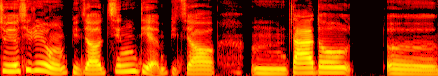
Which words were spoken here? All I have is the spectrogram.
就尤其这种比较经典、比较嗯，大家都呃。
